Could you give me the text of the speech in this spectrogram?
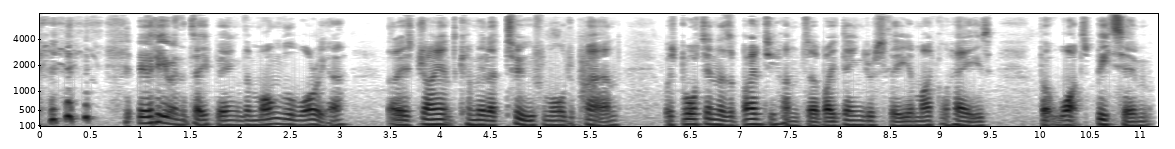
Earlier in the taping, the Mongol warrior, that is Giant Kimala 2 from All Japan, was brought in as a bounty hunter by Dangerously and Michael Hayes, but Watts beat him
